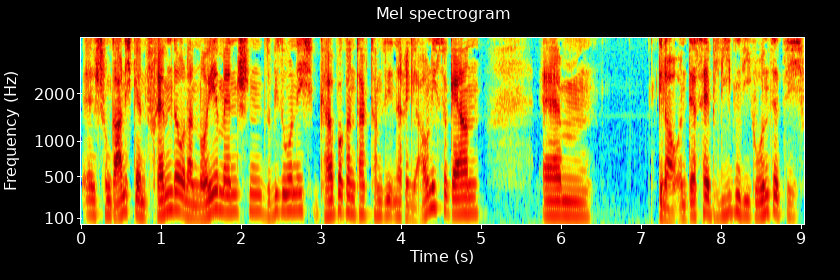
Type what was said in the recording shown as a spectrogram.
äh, schon gar nicht gern fremde oder neue Menschen, sowieso nicht. Körperkontakt haben sie in der Regel auch nicht so gern. Ähm, genau, und deshalb lieben die grundsätzlich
